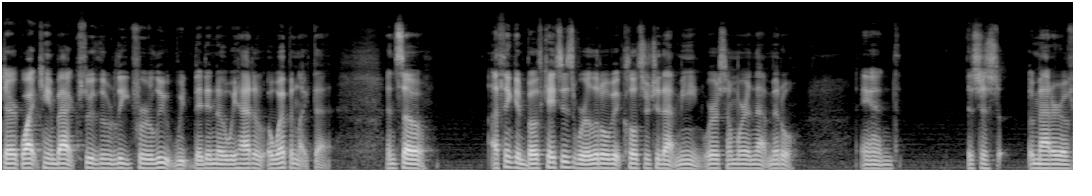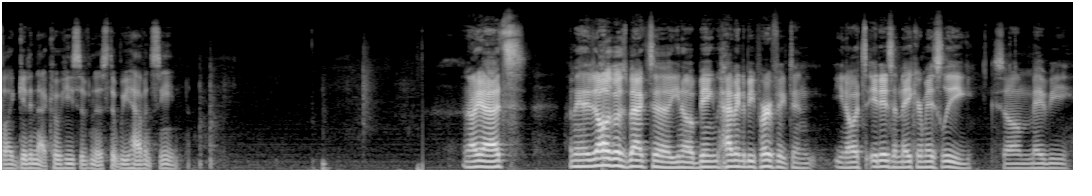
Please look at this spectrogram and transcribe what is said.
Derek White came back through the league for a loop. We they didn't know we had a, a weapon like that, and so I think in both cases we're a little bit closer to that mean. We're somewhere in that middle. And it's just a matter of like getting that cohesiveness that we haven't seen. Oh yeah, it's I mean it all goes back to, you know, being having to be perfect and you know, it's it is a make or miss league. So maybe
